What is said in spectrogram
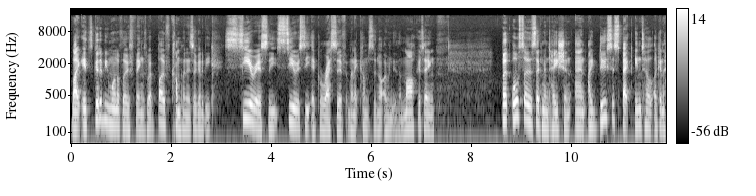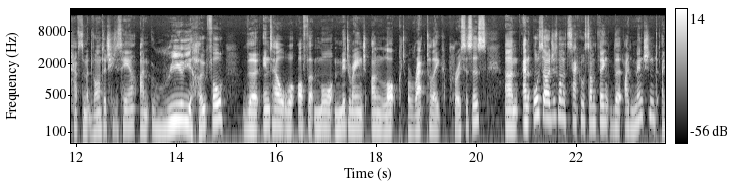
Like, it's going to be one of those things where both companies are going to be seriously, seriously aggressive when it comes to not only the marketing, but also the segmentation. And I do suspect Intel are going to have some advantages here. I'm really hopeful that Intel will offer more mid-range unlocked Raptor Lake processors. Um, and also, I just want to tackle something that I've mentioned, I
